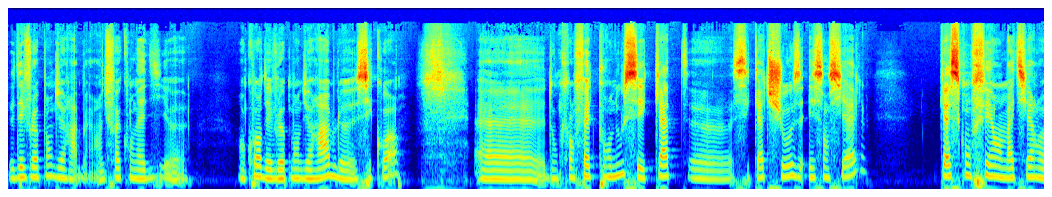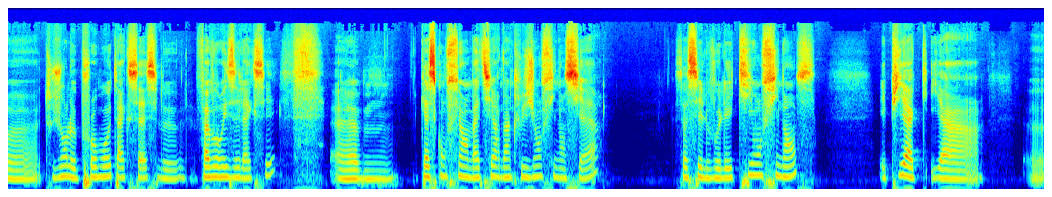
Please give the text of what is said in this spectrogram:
développement durable. une fois qu'on a dit encours développement durable, c'est quoi donc en fait pour nous c'est quatre, quatre choses essentielles. Qu'est-ce qu'on fait en matière, euh, toujours le promote access, favoriser l'accès. Euh, Qu'est-ce qu'on fait en matière d'inclusion financière? Ça, c'est le volet qui on finance. Et puis, il y a, euh,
